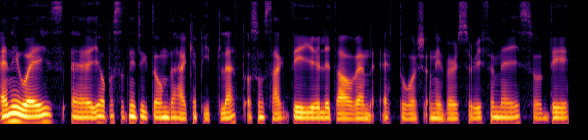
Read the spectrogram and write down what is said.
anyways, eh, jag hoppas att ni tyckte om det här kapitlet och som sagt det är ju lite av en ettårs anniversary för mig så det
